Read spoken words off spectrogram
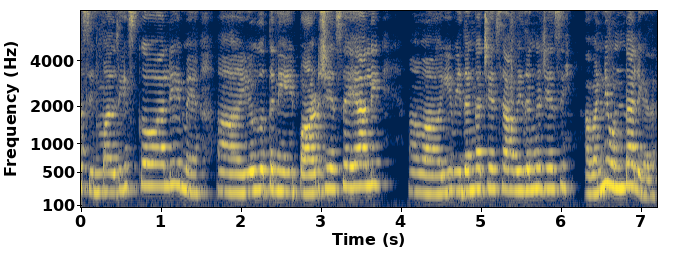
సినిమాలు తీసుకోవాలి మే యువతని పాడు చేసేయాలి ఈ విధంగా చేసి ఆ విధంగా చేసి అవన్నీ ఉండాలి కదా.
